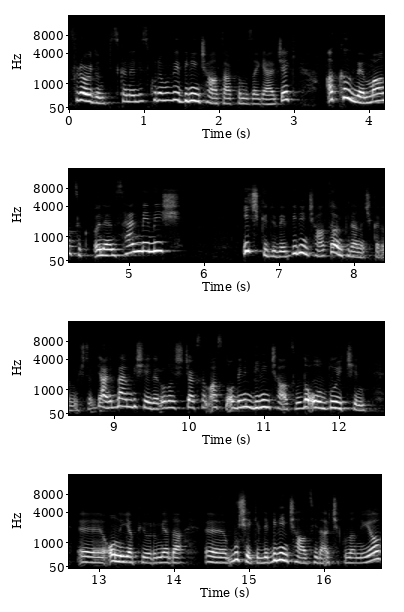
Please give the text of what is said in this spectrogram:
Freud'un psikanaliz kuramı ve bilinçaltı aklımıza gelecek. Akıl ve mantık önemsenmemiş, içgüdü ve bilinçaltı ön plana çıkarılmıştır. Yani ben bir şeylere ulaşacaksam aslında o benim bilinçaltımda olduğu için e, onu yapıyorum ya da e, bu şekilde bilinçaltıyla açıklanıyor.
